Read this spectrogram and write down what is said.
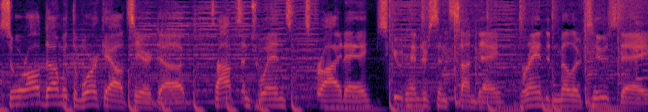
So we're all done with the workouts here, Doug. Thompson Twins Friday, Scoot Henderson Sunday, Brandon Miller Tuesday,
